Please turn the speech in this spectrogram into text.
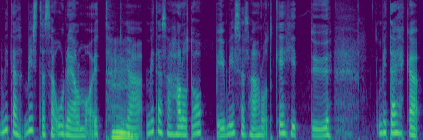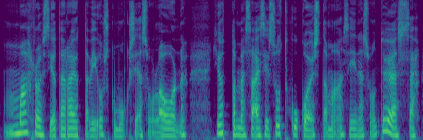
mitä, mistä sä unelmoit mm. ja mitä sä haluat oppia, missä sä haluat kehittyä, mitä ehkä mahdollisesti jotain rajoittavia uskomuksia sulla on, jotta mä saisin sut kukoistamaan siinä sun työssä –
